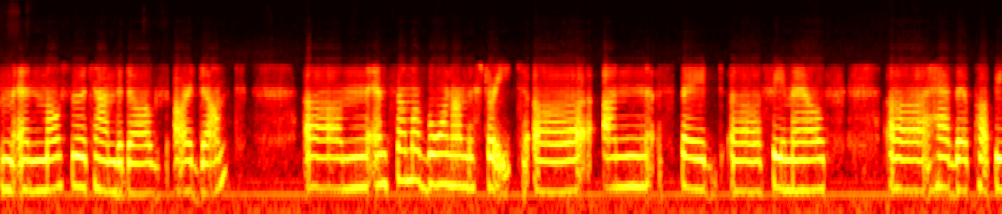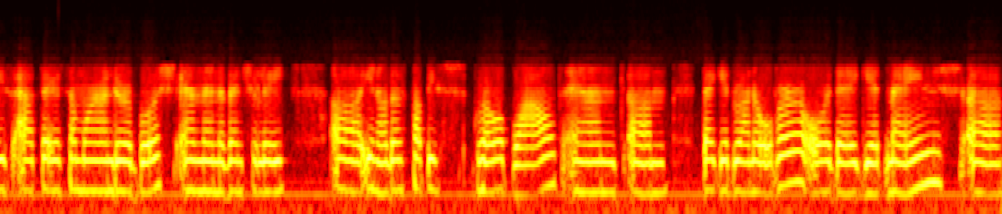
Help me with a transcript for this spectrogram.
And most of the time, the dogs are dumped, um, and some are born on the street. Uh, unspayed uh, females uh, have their puppies out there somewhere under a bush, and then eventually, uh, you know, those puppies grow up wild and um, they get run over or they get mange. Uh,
